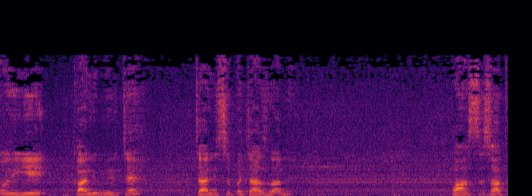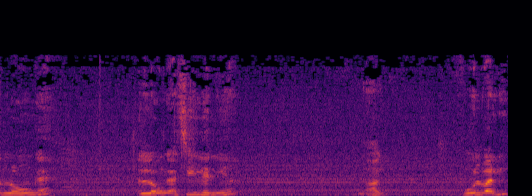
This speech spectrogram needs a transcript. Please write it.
और ये काली मिर्च है, चालीस से पचास दाने पाँच से सात लौंग है। लौंग ऐसी ही लेनी है। फूल वाली।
